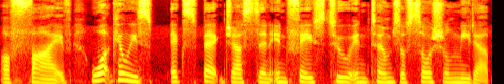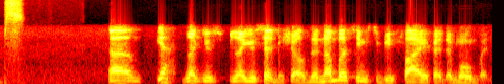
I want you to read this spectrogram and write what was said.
of five. What can we expect, Justin, in phase two in terms of social meetups? Um, yeah, like you like you said, Michelle, the number seems to be five at the moment.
